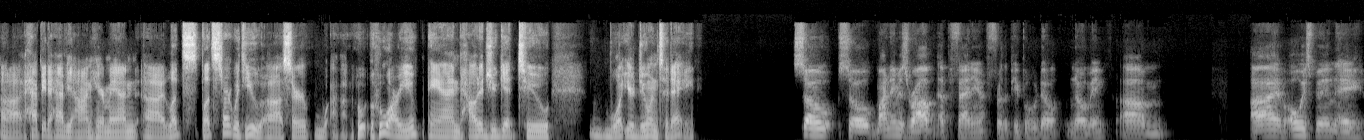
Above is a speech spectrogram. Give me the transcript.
uh, happy to have you on here, man. Uh, let's let's start with you, uh, sir. Uh, who who are you, and how did you get to what you're doing today? So so my name is Rob Epifania. For the people who don't know me, um, I've always been a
